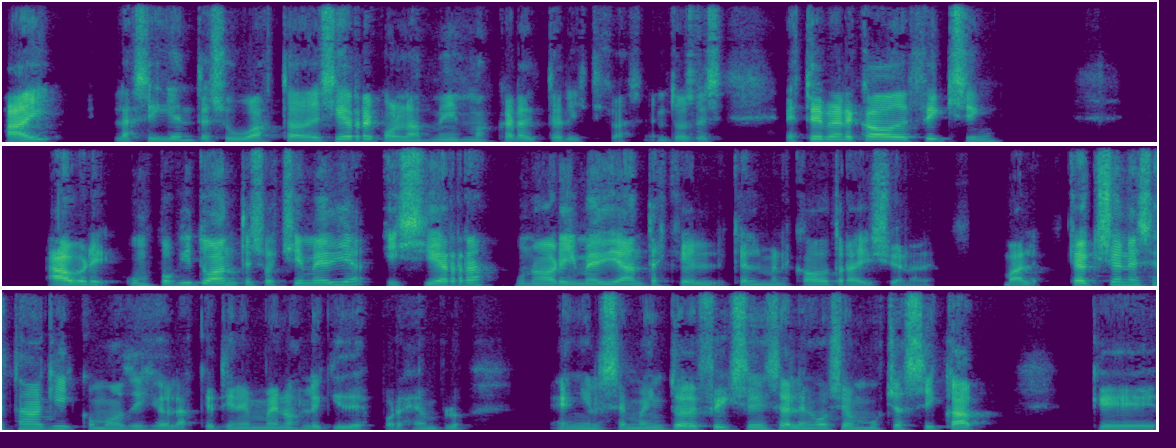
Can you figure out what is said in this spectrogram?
hay la siguiente subasta de cierre con las mismas características. Entonces, este mercado de fixing abre un poquito antes, 8 y media, y cierra una hora y media antes que el mercado tradicional. Vale, ¿qué acciones están aquí? Como os dije, las que tienen menos liquidez. Por ejemplo, en el segmento de fixing se negocian muchas SICAP que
